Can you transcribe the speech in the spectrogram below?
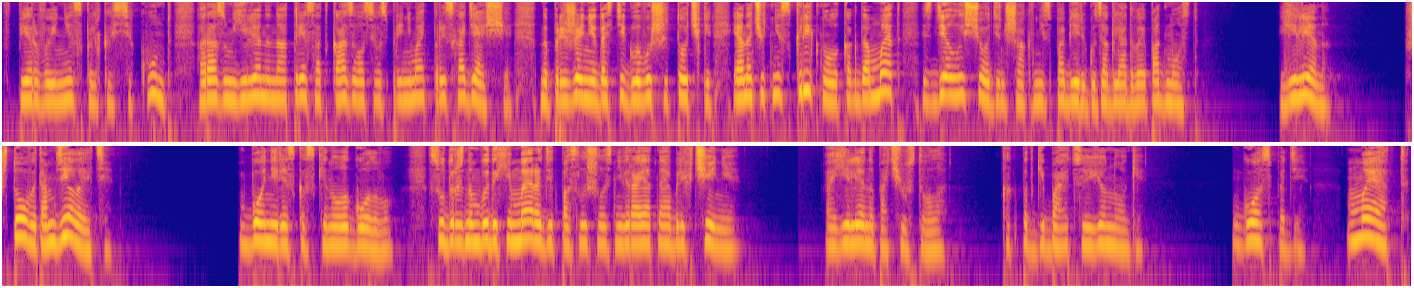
В первые несколько секунд разум Елены наотрез отказывался воспринимать происходящее. Напряжение достигло высшей точки, и она чуть не скрикнула, когда Мэт сделал еще один шаг вниз по берегу, заглядывая под мост. «Елена, что вы там делаете?» Бонни резко вскинула голову. В судорожном выдохе Мередит послышалось невероятное облегчение. А Елена почувствовала, как подгибаются ее ноги. «Господи! Мэт!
